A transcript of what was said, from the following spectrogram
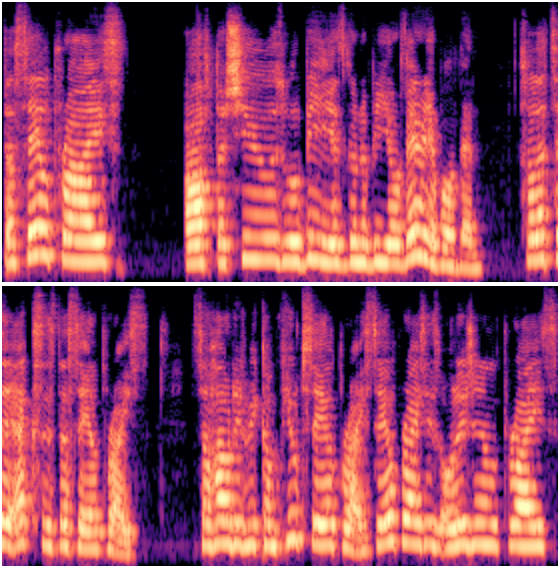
the sale price of the shoes will be is going to be your variable then. So let's say X is the sale price. So how did we compute sale price? Sale price is original price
